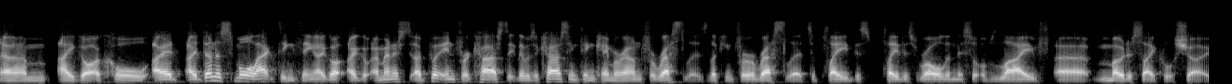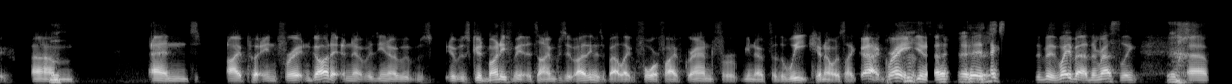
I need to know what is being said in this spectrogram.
um, I got a call. I had I'd done a small acting thing. I got I got I managed. To, I put in for a casting. There was a casting thing came around for wrestlers, looking for a wrestler to play this play this role in this sort of live uh, motorcycle show. Um, mm. And I put in for it and got it, and it was you know it was it was good money for me at the time because I think it was about like four or five grand for you know for the week, and I was like ah great, you know it's way better than wrestling. um,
